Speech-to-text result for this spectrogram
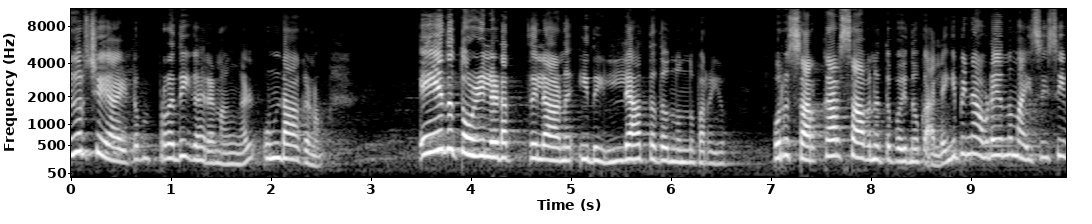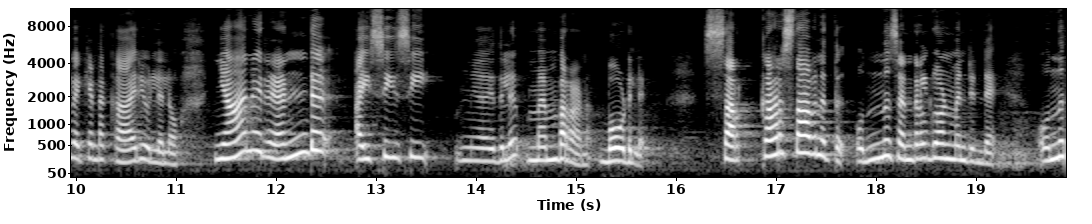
തീർച്ചയായിട്ടും പ്രതികരണങ്ങൾ ഉണ്ടാകണം. ഏത് തൊഴിലിടത്തിലാണ് ഇതില്ലാത്തതെന്നൊന്ന് പറയൂ. ഒരു സർക്കാർ സ്ഥാപനത്തിൽ പോയി നോക്കുക അല്ലെങ്കിൽ പിന്നെ അവിടെയൊന്നും ഐ സി സി വെക്കേണ്ട കാര്യമില്ലല്ലോ. ഞാൻ രണ്ട് ഐ സി സി ഇതിൽ മെമ്പറാണ് ബോർഡിൽ സർക്കാർ സ്ഥാപനത്ത് ഒന്ന് സെൻട്രൽ ഗവൺമെന്റിന്റെ ഒന്ന്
